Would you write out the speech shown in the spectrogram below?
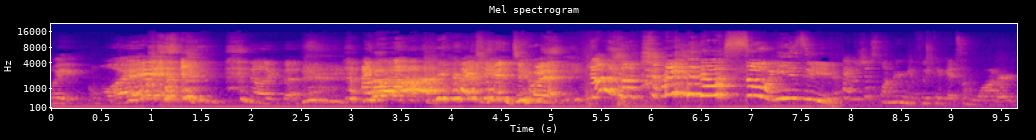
wait, what? no, like this. I, can't, I can't do it. that was so easy. I was just wondering if we could get some water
